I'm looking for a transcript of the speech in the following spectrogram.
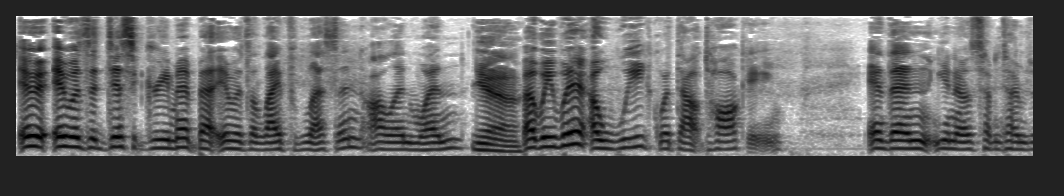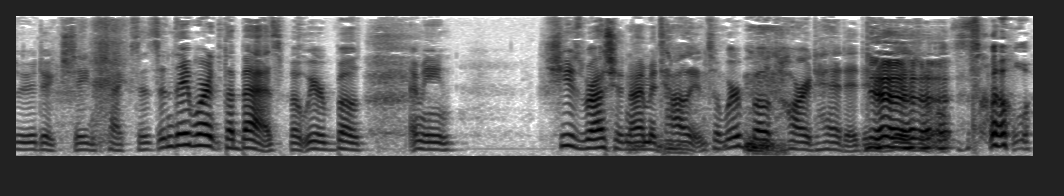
it it was a disagreement, but it was a life lesson all in one. Yeah. But we went a week without talking. And then, you know, sometimes we would exchange texts, and they weren't the best, but we were both, I mean, she's Russian, I'm Italian, so we're both hard headed individuals. so,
